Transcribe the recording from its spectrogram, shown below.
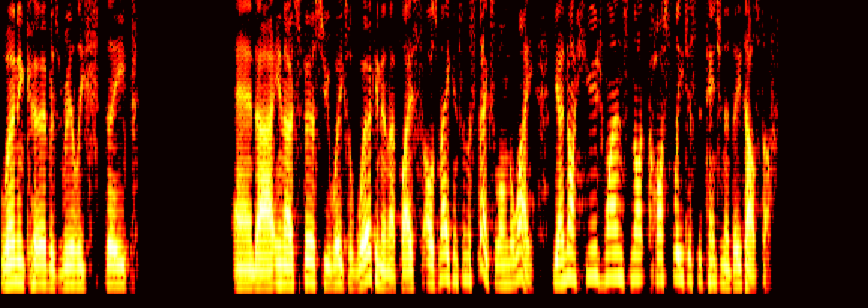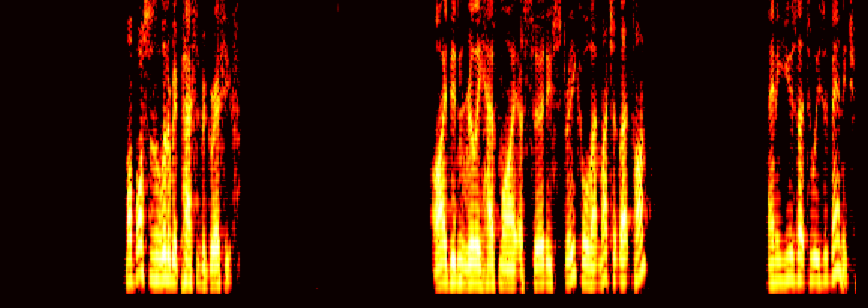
Learning curve is really steep. And uh, in those first few weeks of working in that place, I was making some mistakes along the way. You know, not huge ones, not costly, just attention to detail stuff. My boss was a little bit passive aggressive. I didn't really have my assertive streak all that much at that time. And he used that to his advantage.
